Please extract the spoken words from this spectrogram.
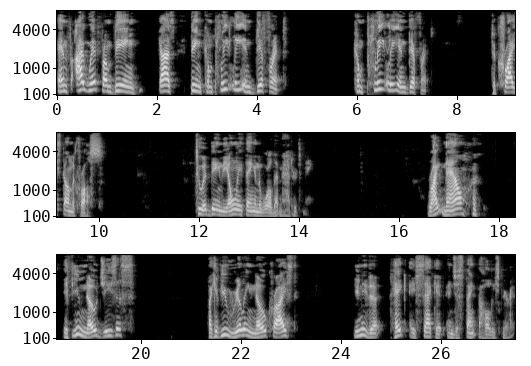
And I went from being, guys, being completely indifferent, completely indifferent to Christ on the cross, to it being the only thing in the world that mattered to me. Right now, if you know Jesus, like if you really know Christ, you need to take a second and just thank the Holy Spirit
